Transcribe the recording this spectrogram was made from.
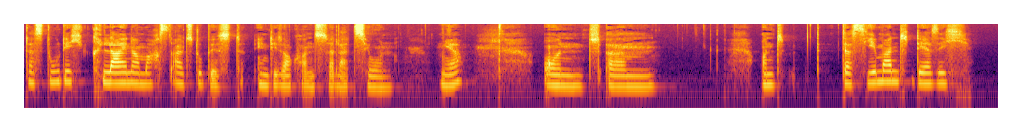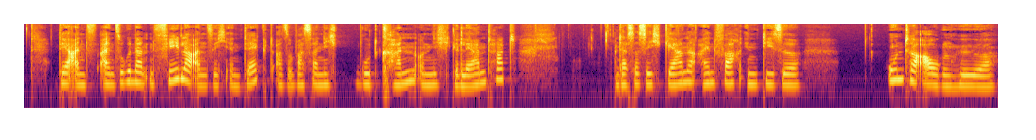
dass du dich kleiner machst, als du bist in dieser Konstellation. Ja. Und, ähm, und dass jemand, der sich der einen, einen sogenannten Fehler an sich entdeckt, also was er nicht gut kann und nicht gelernt hat, dass er sich gerne einfach in diese Unteraugenhöhe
